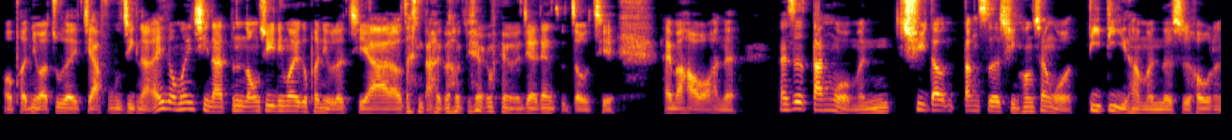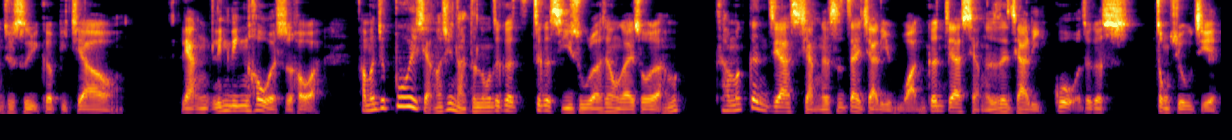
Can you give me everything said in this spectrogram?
我朋友啊，住在家附近啊，诶，我们一起拿灯笼去另外一个朋友的家，然后再拿灯笼去另外一个朋友的家，这样子走街，还蛮好玩的。但是当我们去到当时的情况，像我弟弟他们的时候呢，就是一个比较两零零后的时候啊，他们就不会想要去拿灯笼这个这个习俗了。像我刚才说的，他们他们更加想的是在家里玩，更加想的是在家里过这个中秋节，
